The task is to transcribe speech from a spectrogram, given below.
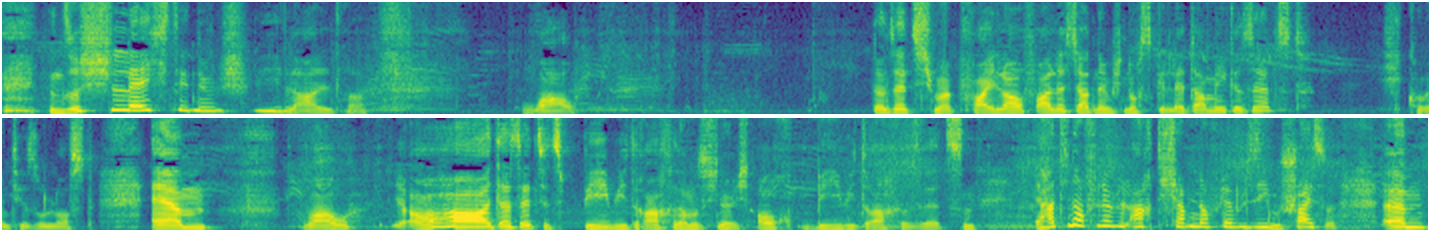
Ich bin so schlecht in dem Spiel, Alter. Wow. Dann setze ich mal Pfeile auf alles. Der hat nämlich noch Skelettarmee gesetzt. Ich kommentiere so lost. Ähm, wow. Oh, der setzt jetzt Babydrache. Da muss ich nämlich auch Babydrache setzen. Er hat ihn auf Level 8. Ich habe ihn auf Level 7. Scheiße. Ähm,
